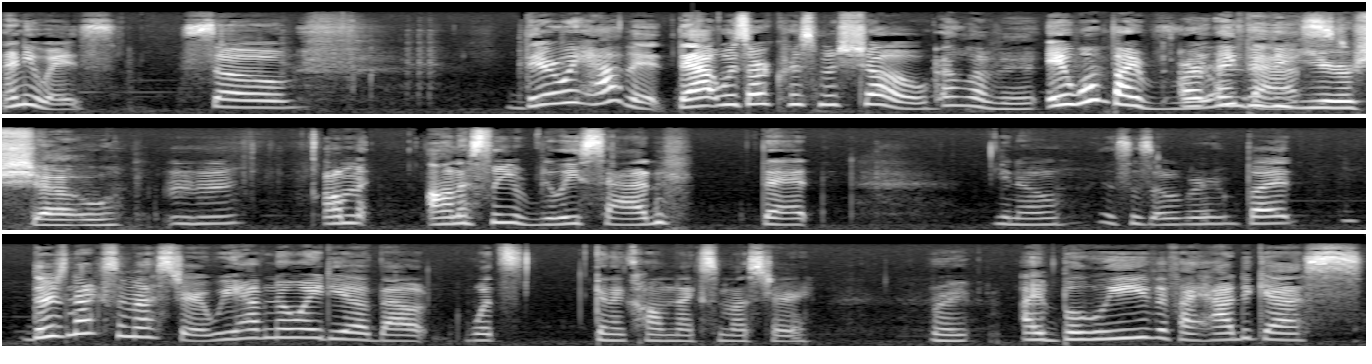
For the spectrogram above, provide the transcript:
Anyways, so there we have it. That was our Christmas show. I love it. It went by really Our end fast. of the year show. hmm I'm honestly really sad that you know this is over, but there's next semester. We have no idea about what's gonna come next semester. Right. I believe, if I had to guess,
